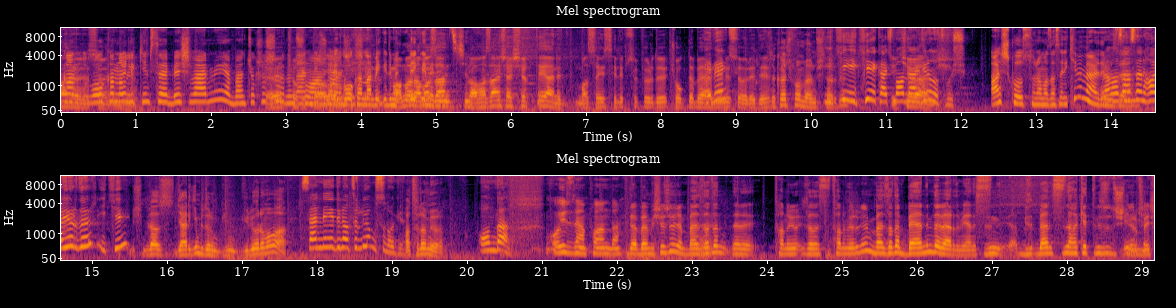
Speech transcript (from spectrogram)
Volkan öyle Volkan söyledim öyle kimseye 5 vermiyor ya ben çok şaşırdım çok şu an. doğru. Evet yani. Volkan'dan bekledi, Ama Ramazan, beklemediğiniz için. Ramazan şaşırttı yani. Masayı silip süpürdü. Çok da beğendiğini Evet. söyledi. Size kaç puan vermişlerdi? 2, 2 kaç puan İki verdiğini vermiş. unutmuş. Aşk olsun Ramazan. Sen iki mi verdin Ramazan bize? sen hayırdır 2. Şimdi biraz gergin bir durum. Gü- Gülüyorum ama Sen ne yediğini hatırlıyor musun o gün? hatırlamıyorum. Ondan. O yüzden puanda. Ya ben bir şey söyleyeceğim. Ben zaten yani tanıyor zaten sizi tanımıyorum diyorum. Ben zaten beğendim de verdim yani. Sizin biz- ben sizin hak ettiğinizi Benim düşünüyorum için 5'i.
